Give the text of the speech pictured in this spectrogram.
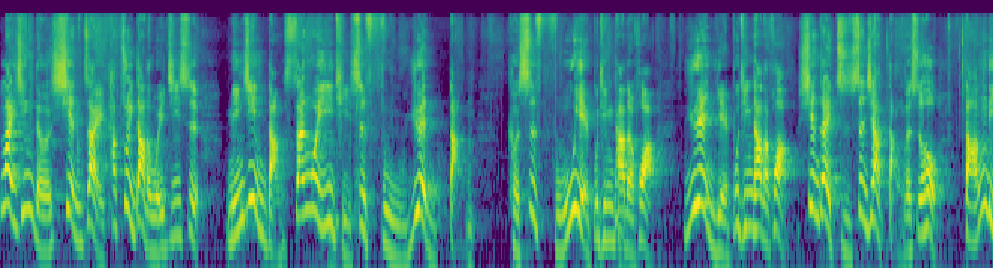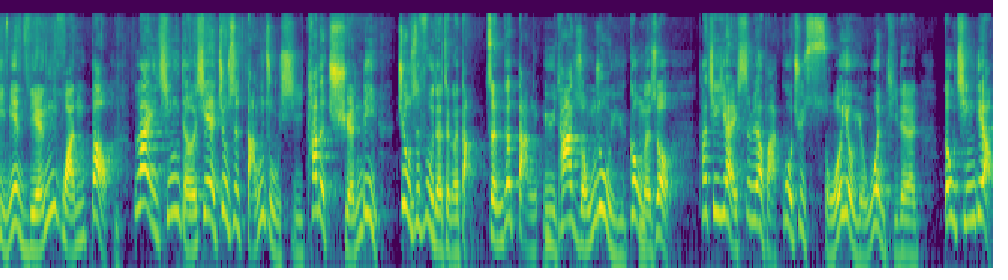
赖清德现在他最大的危机是。民进党三位一体是府院党，可是府也不听他的话，院也不听他的话，现在只剩下党的时候，党里面连环爆，赖清德现在就是党主席，他的权力就是负责整个党，整个党与他融入与共的时候，他接下来是不是要把过去所有有问题的人都清掉，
